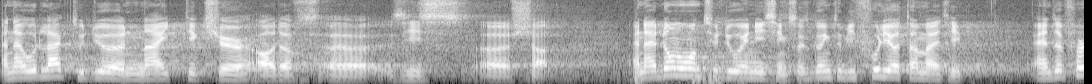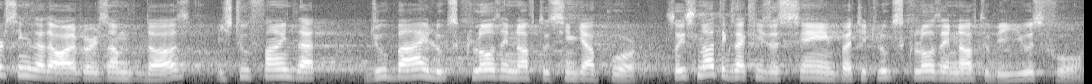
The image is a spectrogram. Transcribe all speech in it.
And I would like to do a night picture out of uh, this uh, shot. And I don't want to do anything, so it's going to be fully automatic. And the first thing that our algorithm does is to find that Dubai looks close enough to Singapore. So it's not exactly the same, but it looks close enough to be useful.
